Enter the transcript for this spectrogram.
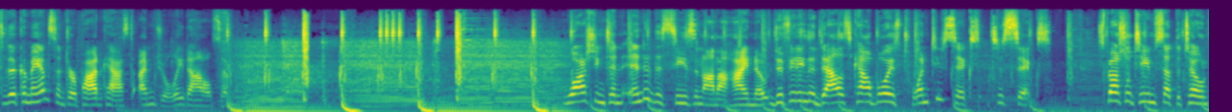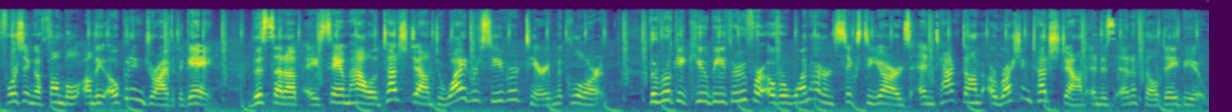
to the Command Center podcast. I'm Julie Donaldson. Washington ended the season on a high note, defeating the Dallas Cowboys 26 to 6. Special teams set the tone, forcing a fumble on the opening drive of the game. This set up a Sam Howell touchdown to wide receiver Terry McLaurin. The rookie QB threw for over 160 yards and tacked on a rushing touchdown in his NFL debut.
